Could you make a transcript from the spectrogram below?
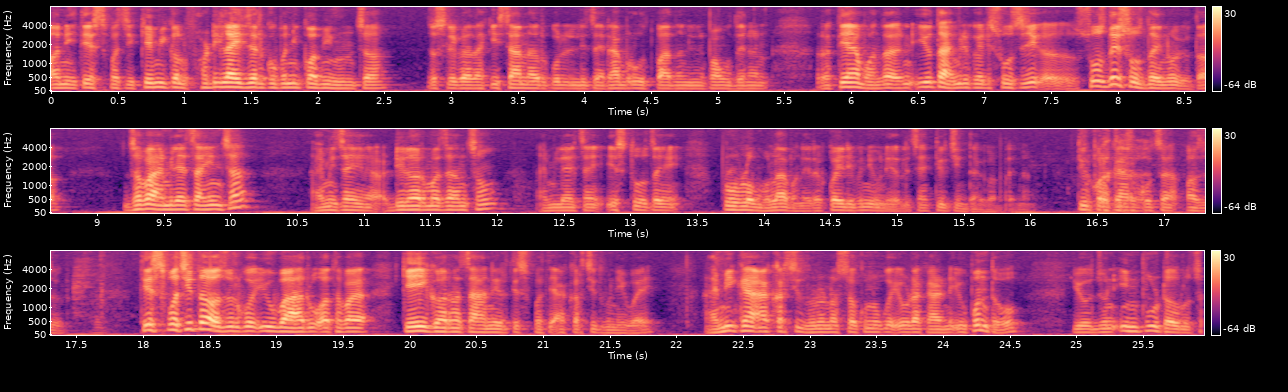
अनि त्यसपछि केमिकल फर्टिलाइजरको पनि कमी हुन्छ? जसले गर्दा किसानहरूले चाहिँ राम्रो उत्पादन लिन पाउँदैनन्। र त्यहाँ भन्दा यो त हामीले कहिले सोचे सोच्दै सोच्दैनौँ यो त। जब हामीलाई चाहिन्छ हामी चाहिँ डिलरमा जान्छौँ। हामीलाई चाहिँ यस्तो चाहिँ प्रब्लम होला भनेर कहिले पनि उनीहरूले चाहिँ त्यो चिन्ता गर्दैनन्। त्यो प्रकारको चाहिँ हजुर। त्यसपछि त हजुरको युवाहरू अथवा केही गर्न चाहनेहरू त्यसप्रति आकर्षित हुने भए हामी कहाँ आकर्षित हुन नसक्नुको एउटा कारण यो पनि त हो। यो जुन इनपुटहरू छ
